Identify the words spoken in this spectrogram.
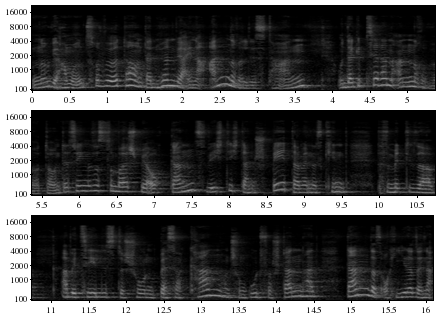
ne, wir haben unsere Wörter und dann hören wir eine andere Liste an und da gibt es ja dann andere Wörter. Und deswegen ist es zum Beispiel auch ganz wichtig, dann später, wenn das Kind das mit dieser ABC-Liste schon besser kann und schon gut verstanden hat, dann, dass auch jeder seine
